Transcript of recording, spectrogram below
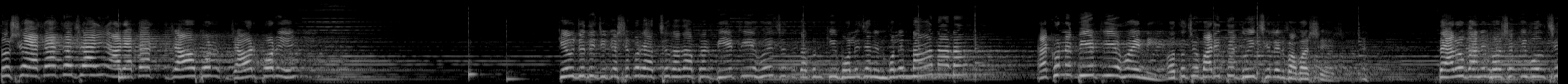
তো সে একা একা যায়, আর একা যাওয়ার পর, যাওয়ার পরে কেউ যদি জিজ্ঞাসা করে আচ্ছা দাদা, আপনার বিয়ে টিয়ে হয়েছে তো তখন কি বলে জানেন? বলে, না না না। এখনও বিয়ে টিয়ে হয়নি, অথচ বাড়িতে দুই ছেলের বাবা সে। আরও গানের ভাষা কি বলছে?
